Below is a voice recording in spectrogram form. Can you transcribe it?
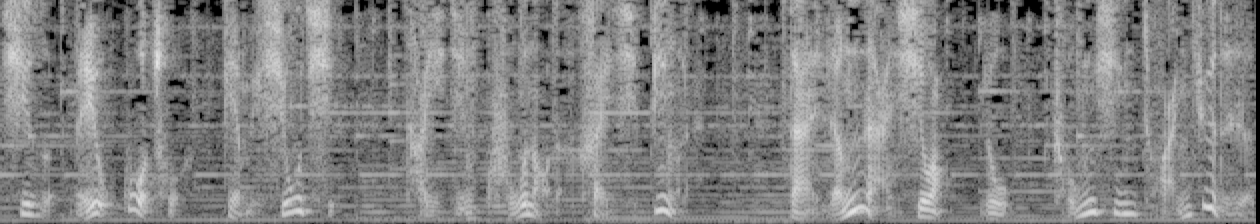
妻子没有过错便被休弃。他已经苦恼的害起病来，但仍然希望有重新团聚的日子。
